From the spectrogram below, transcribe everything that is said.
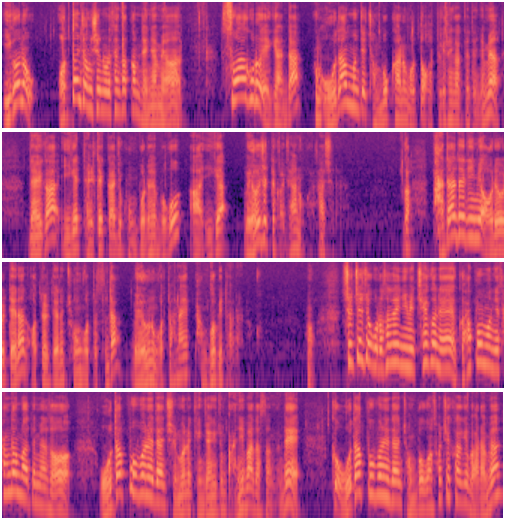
이거는 어떤 정신으로 생각하면 되냐면 수학으로 얘기한다? 그럼 오답 문제 전복하는 것도 어떻게 생각해야 되냐면 내가 이게 될 때까지 공부를 해보고 아 이게 외워질 때까지 하는 거야 사실은 그러니까 받아들임이 어려울 때는 어떨 때는 좋은 것도 쓴다, 외우는 것도 하나의 방법이다라는 거. 어. 실제적으로 선생님이 최근에 그 학부모님 상담 받으면서 오답 부분에 대한 질문을 굉장히 좀 많이 받았었는데 그 오답 부분에 대한 정보건 솔직하게 말하면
